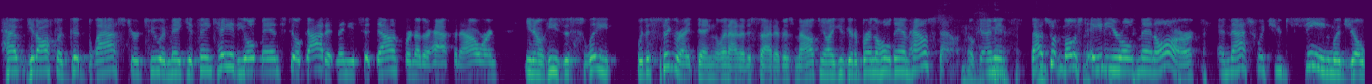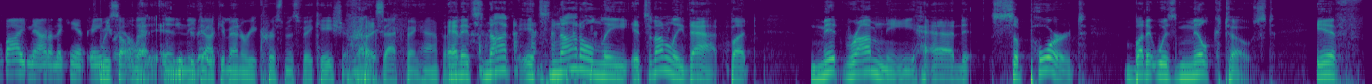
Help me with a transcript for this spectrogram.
have get off a good blast or two and make you think, hey, the old man still got it. And then you sit down for another half an hour and, you know, he's asleep with a cigarette dangling out of the side of his mouth. You know, like he's going to burn the whole damn house down. Okay. I mean, that's what most 80 year old men are. And that's what you've seen with Joe Biden out on the campaign. We trail. saw that in the documentary Christmas Vacation. That right. exact thing happened. And it's not, it's not only, it's not only that, but Mitt Romney had support, but it was milk toast. If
